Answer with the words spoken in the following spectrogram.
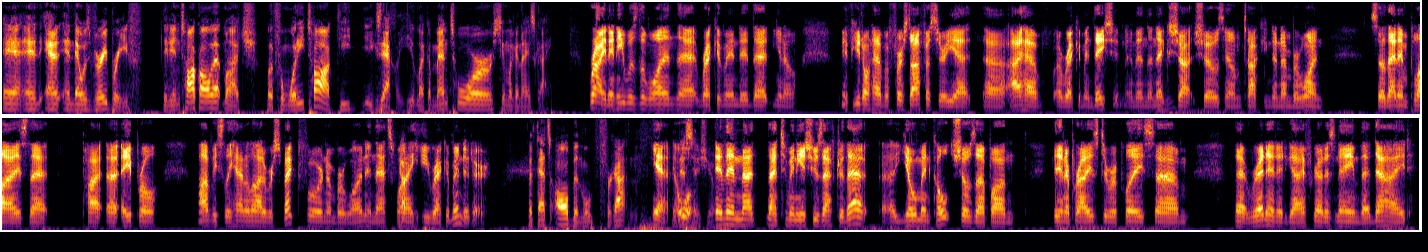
And, and and and that was very brief. They didn't talk all that much, but from what he talked, he exactly he like a mentor, seemed like a nice guy. Right, and he was the one that recommended that you know, if you don't have a first officer yet, uh, I have a recommendation, and then the next Mhm. shot shows him talking to number one. So that implies that Pi- uh, April obviously had a lot of respect for number one, and that's why he recommended her. But that's all been forgotten. Yeah, in this well, issue. and then not not too many issues after that. Uh, Yeoman Colt shows up on the Enterprise to replace um, that redheaded guy. I forgot his name that died.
